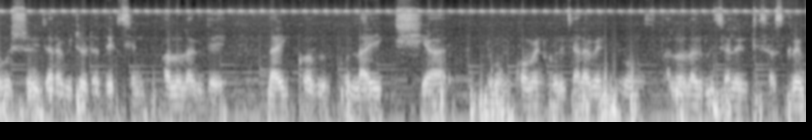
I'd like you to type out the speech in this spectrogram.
অবশ্যই যারা ভিডিওটা দেখছেন, ভালো লাগলে লাইক লাইক শেয়ার এবং কমেন্ট করে জানাবেন এবং ভালো লাগলে চ্যানেলটি সাবস্ক্রাইব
